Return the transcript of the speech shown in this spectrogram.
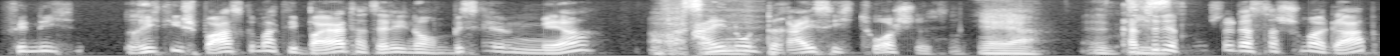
finde ich, richtig Spaß gemacht. Die Bayern tatsächlich noch ein bisschen mehr. Denn? 31 Torschüssen. Ja, ja. Äh, Kannst du dir vorstellen, dass das schon mal gab?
